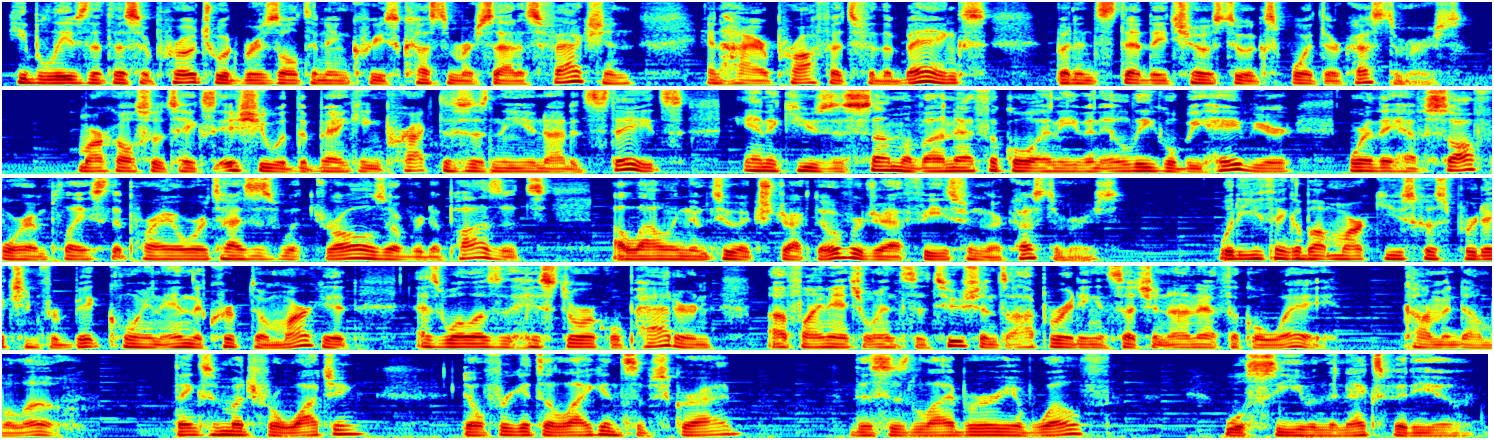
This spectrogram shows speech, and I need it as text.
He believes that this approach would result in increased customer satisfaction and higher profits for the banks, but instead they chose to exploit their customers. Mark also takes issue with the banking practices in the United States and accuses some of unethical and even illegal behavior where they have software in place that prioritizes withdrawals over deposits, allowing them to extract overdraft fees from their customers. What do you think about Mark Yusko's prediction for Bitcoin and the crypto market, as well as the historical pattern of financial institutions operating in such an unethical way? Comment down below. Thanks so much for watching. Don't forget to like and subscribe. This is Library of Wealth. We'll see you in the next video.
